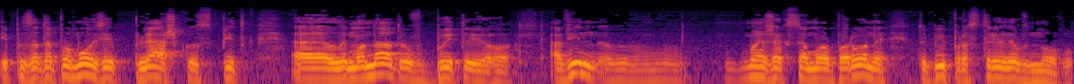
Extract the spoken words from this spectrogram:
і за допомогою пляшку з-під е, лимонаду вбити його. А він в межах самооборони тобі прострілив ногу.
